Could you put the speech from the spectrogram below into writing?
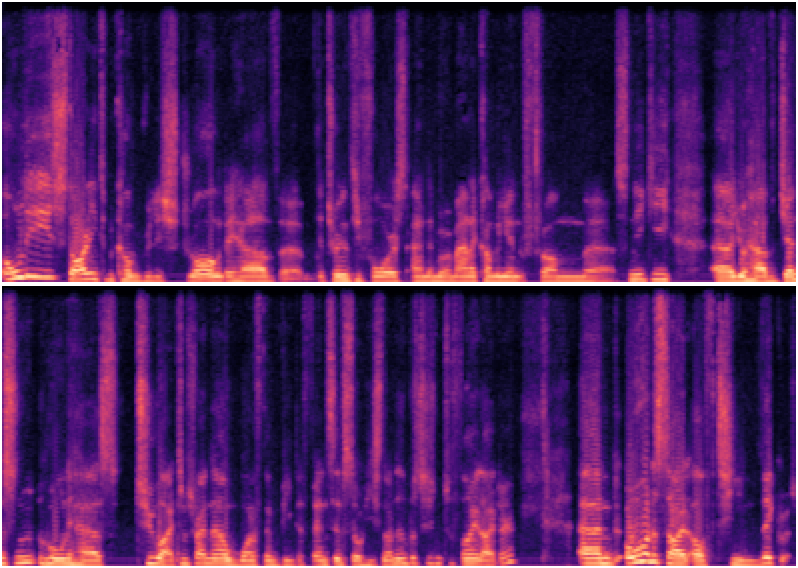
only starting to become really strong. They have uh, the Trinity Force and the Muramana coming in from uh, Sneaky. Uh, you have Jensen, who only has two items right now, one of them being defensive, so he's not in a position to fight either. And over on the side of Team Liquid,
